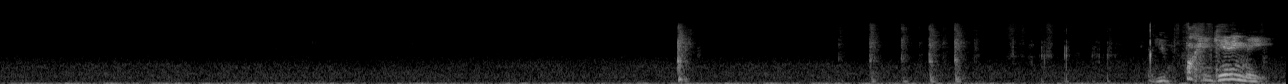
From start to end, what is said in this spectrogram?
Are you fucking kidding me?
